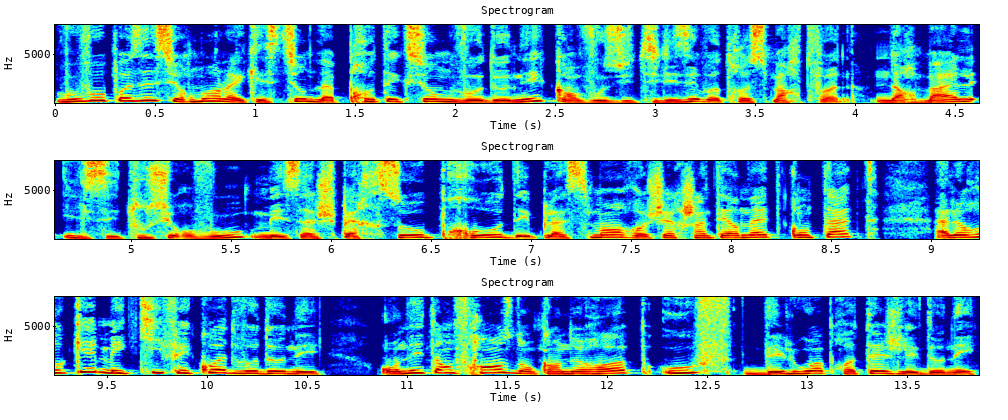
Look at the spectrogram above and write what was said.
Vous vous posez sûrement la question de la protection de vos données quand vous utilisez votre smartphone. Normal, il sait tout sur vous, messages perso, pro, déplacements, recherche internet, contact. Alors ok, mais qui fait quoi de vos données? On est en France, donc en Europe, ouf, des lois protègent les données.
